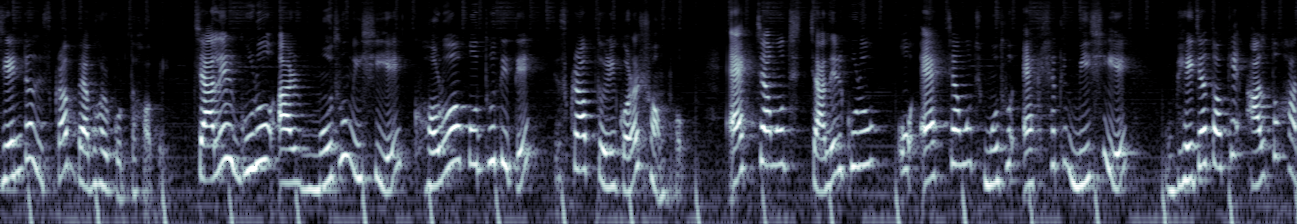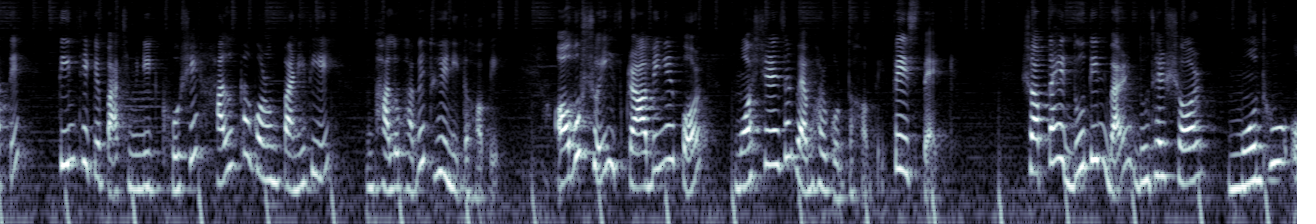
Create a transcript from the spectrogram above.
জেন্টাল স্ক্রাব ব্যবহার করতে হবে। চালের গুঁড়ো আর মধু মিশিয়ে ঘরোয়া পদ্ধতিতে স্ক্রাব তৈরি করা সম্ভব। এক চামচ চালের গুঁড়ো ও এক চামচ মধু একসাথে মিশিয়ে ভেজা ত্বকে আলতো হাতে তিন থেকে পাঁচ মিনিট ঘষে হালকা গরম পানি দিয়ে ভালোভাবে ধুয়ে নিতে হবে। অবশ্যই স্ক্রাবিংয়ের পর ময়শ্চারাইজার ব্যবহার করতে হবে ফেস প্যাক সপ্তাহে দু তিনবার দুধের স্বর মধু ও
